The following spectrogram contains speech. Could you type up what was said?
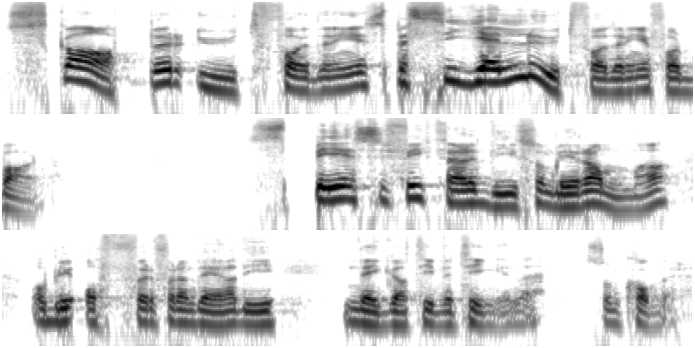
skaper utfordringer, spesielle utfordringer for barn. Spesifikt er det de som blir ramma og blir offer for en del av de negative tingene som kommer.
